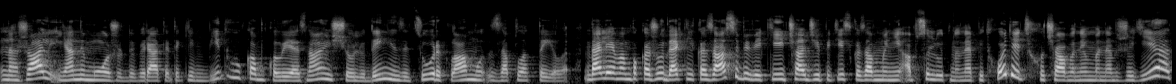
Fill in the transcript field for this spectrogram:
на жаль, я не можу довіряти таким відгукам, коли я знаю, що людині за цю рекламу заплатили. Далі я вам покажу декілька засобів, які ChatGPT сказав мені абсолютно не підходять, хоча вони в мене вже є.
